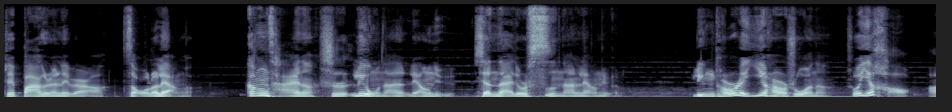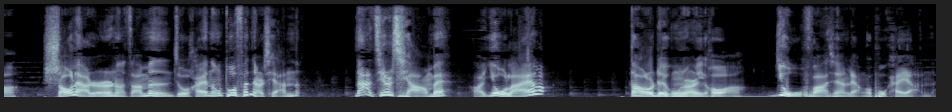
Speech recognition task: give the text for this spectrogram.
这八个人里边啊，走了两个。刚才呢是六男两女，现在就是四男两女了。领头这一号说呢，说也好啊，少俩人呢，咱们就还能多分点钱呢。那接着抢呗。啊，又来了！到了这公园以后啊，又发现两个不开眼的，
